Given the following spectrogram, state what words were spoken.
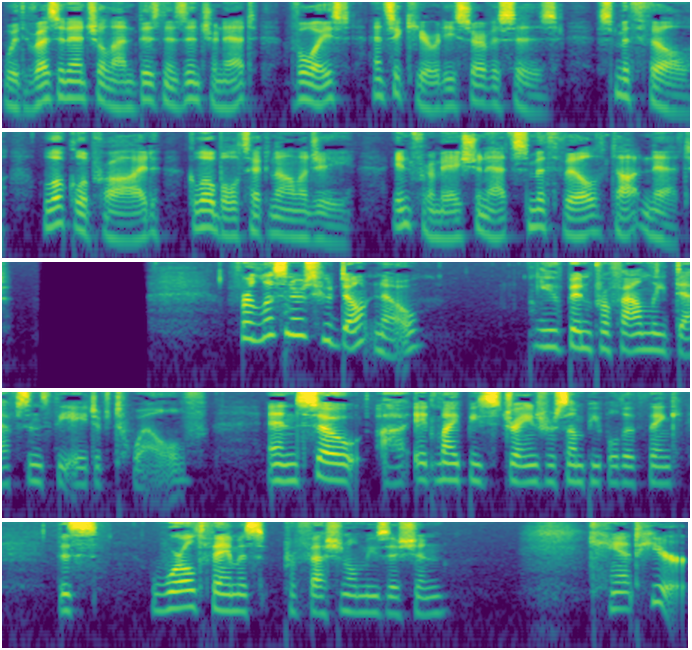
with residential and business internet, voice, and security services. Smithville, local pride, global technology. Information at smithville.net. For listeners who don't know, you've been profoundly deaf since the age of 12. And so uh, it might be strange for some people to think this world famous professional musician can't hear.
